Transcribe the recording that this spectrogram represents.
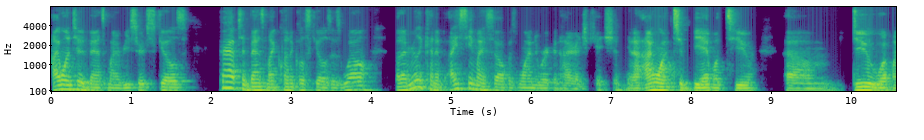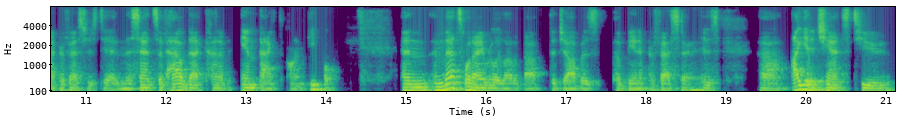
i want to advance my research skills perhaps advance my clinical skills as well but i'm really kind of i see myself as wanting to work in higher education you know i want to be able to um, do what my professors did in the sense of have that kind of impact on people and and that's what i really love about the job as of being a professor is uh, I get a chance to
